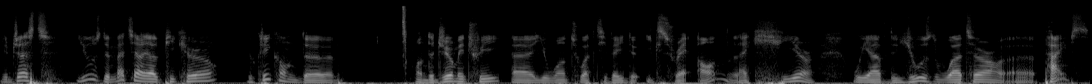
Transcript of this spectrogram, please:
You just use the material picker, you click on the on the geometry uh, you want to activate the X-ray on, like here we have the used water uh, pipes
